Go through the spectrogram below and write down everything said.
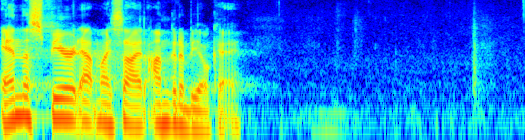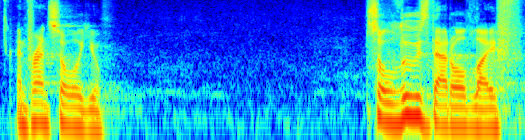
and the Spirit at my side, I'm going to be okay. And friends, so will you. So lose that old life,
